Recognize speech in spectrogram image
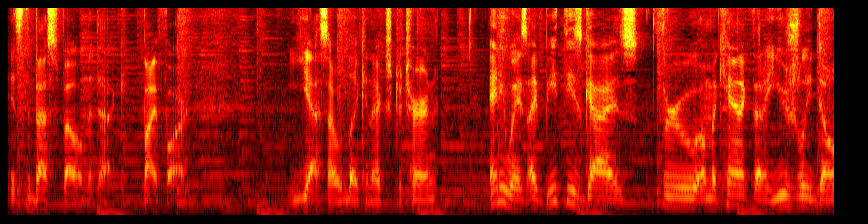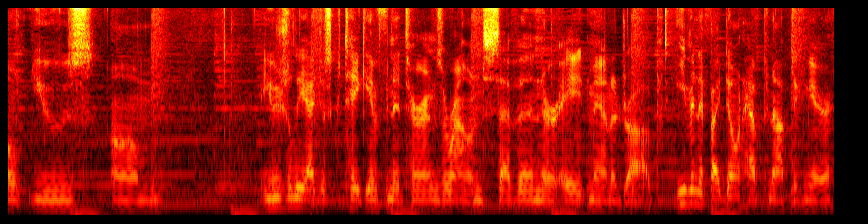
it's the best spell in the deck by far. Yes, I would like an extra turn. Anyways, I beat these guys through a mechanic that I usually don't use. Um, usually I just take infinite turns around 7 or 8 mana drop. Even if I don't have Panoptic Mirror,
